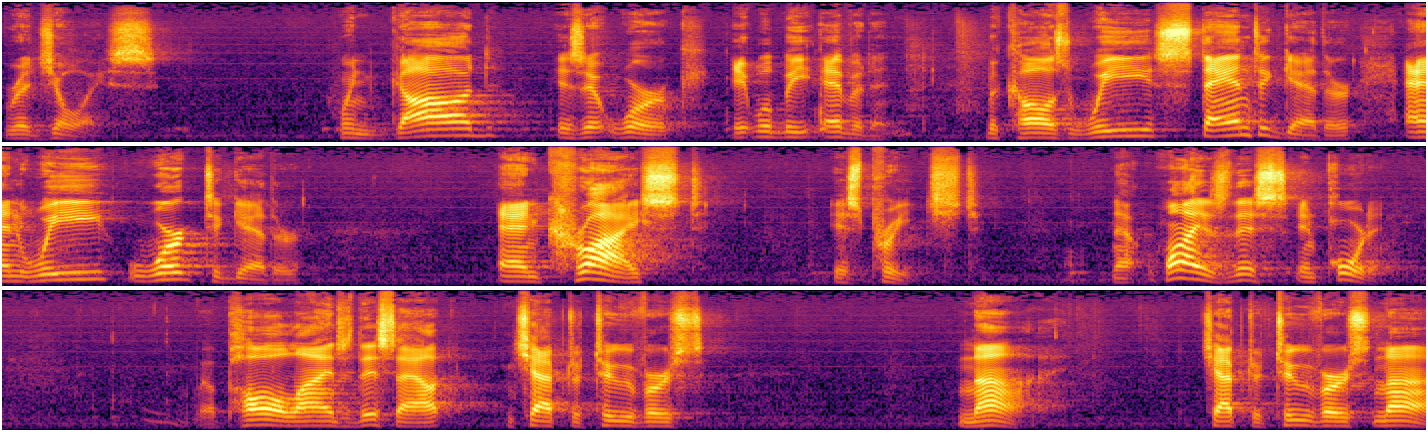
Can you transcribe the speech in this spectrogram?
rejoice. When God is at work, it will be evident because we stand together and we work together, and Christ is preached. Now, why is this important? Paul lines this out chapter 2, verse 9. Chapter 2, verse 9.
